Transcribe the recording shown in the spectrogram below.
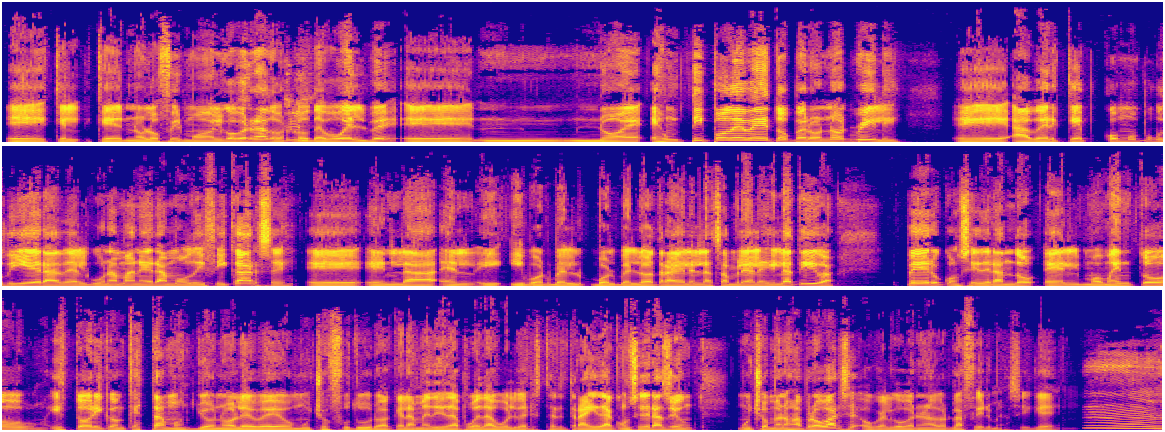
eh, que, que no lo firmó el gobernador, lo devuelve. eh, mm, no es, es un tipo de veto, pero not really. Eh, a ver que, cómo pudiera de alguna manera modificarse eh, en la en- y, y volver, volverlo a traer en la Asamblea Legislativa. Pero considerando el momento histórico en que estamos, yo no le veo mucho futuro a que la medida pueda volver a ser traída a consideración, mucho menos aprobarse o que el gobernador la firme. Así que Mm,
